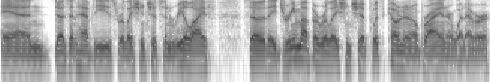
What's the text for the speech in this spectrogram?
and doesn't have these relationships in real life. So they dream up a relationship with Conan O'Brien or whatever.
